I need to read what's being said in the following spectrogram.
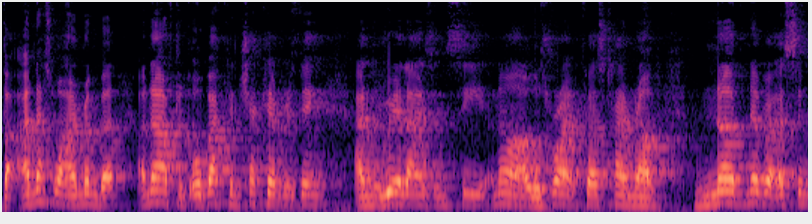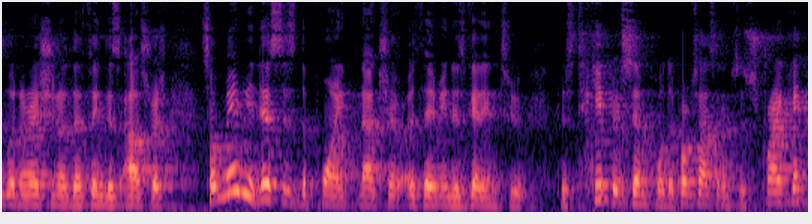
but and that's what I remember, and now I have to go back and check everything and realize and see, no, I was right first time round, no, never a single narration of the fingers outstretched. So maybe this is the point that Shaykh Uthaymeen is getting to. Just to keep it simple. The Prophet ﷺ said strike it,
